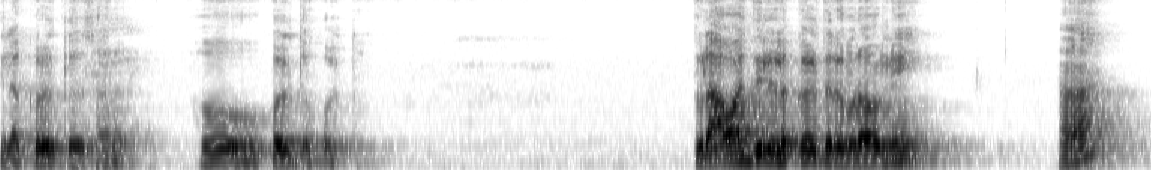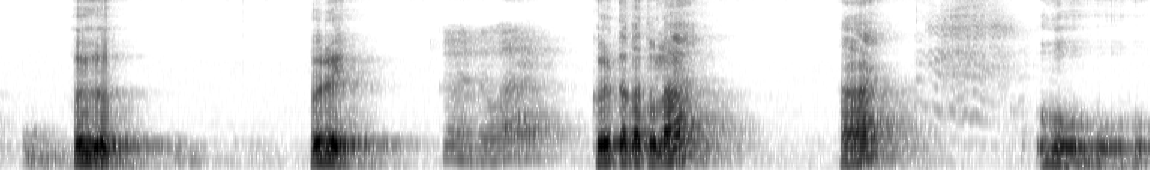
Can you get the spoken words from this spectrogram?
तिला कळतं सारं. हो हो कळतं कळतं. तुला आवाज दिलेला कळतं रे ब्राऊनी हां? होय ग. अरे कळतं होय. कळतं का तुला? हां? हो हो हो.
